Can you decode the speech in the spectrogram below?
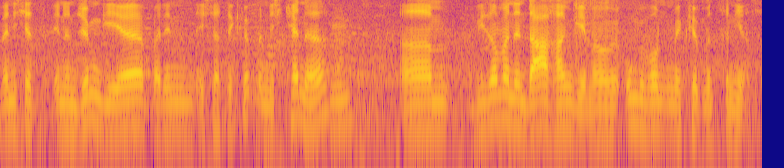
wenn ich jetzt in ein Gym gehe, bei dem ich das Equipment nicht kenne, Mhm. ähm, wie soll man denn da rangehen, wenn man mit ungewohntem Equipment trainiert?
